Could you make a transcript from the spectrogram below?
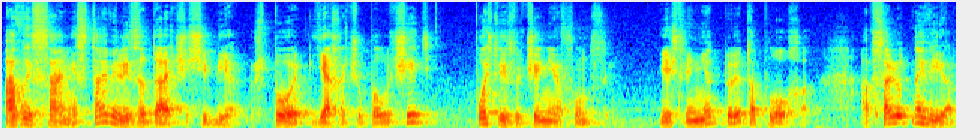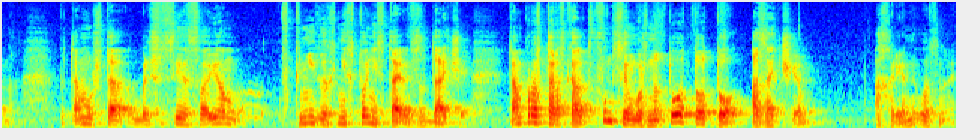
а вы сами ставили задачи себе, что я хочу получить после изучения функций? Если нет, то это плохо. Абсолютно верно. Потому что в большинстве своем в книгах никто не ставит задачи. Там просто рассказывают, функции можно то, то, то. А зачем? А хрен его знает.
